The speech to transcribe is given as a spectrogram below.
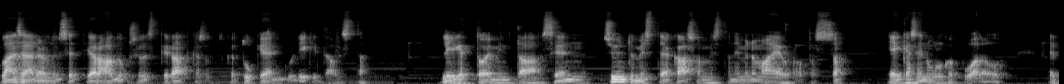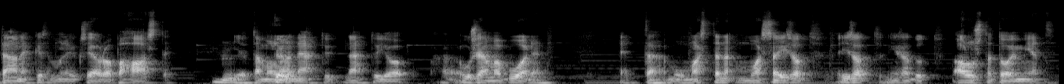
lainsäädännölliset ja rahoituksellisetkin ratkaisut, jotka tukevat niin kuin digitaalista liiketoimintaa, sen syntymistä ja kasvamista nimenomaan Euroopassa, eikä sen ulkopuolella. Ja tämä on ehkä semmoinen yksi Euroopan haaste, hmm. jota me ollaan nähty, nähty jo useamman vuoden. Että muun muassa, muun muassa isot, isot niin sanotut alustatoimijat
